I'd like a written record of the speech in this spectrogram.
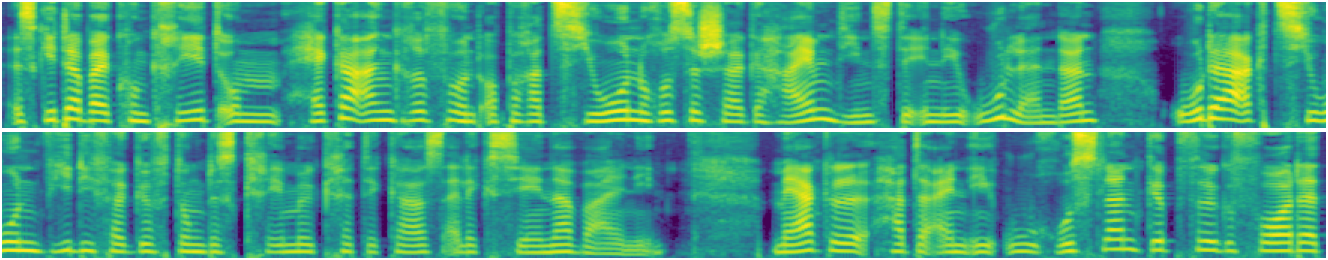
Es geht dabei konkret um Hackerangriffe und Operationen russischer Geheimdienste in EU-Ländern oder Aktionen wie die Vergiftung des Kreml-Kritikers Alexei Nawalny. Merkel hatte einen EU-Russland-Gipfel gefordert,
